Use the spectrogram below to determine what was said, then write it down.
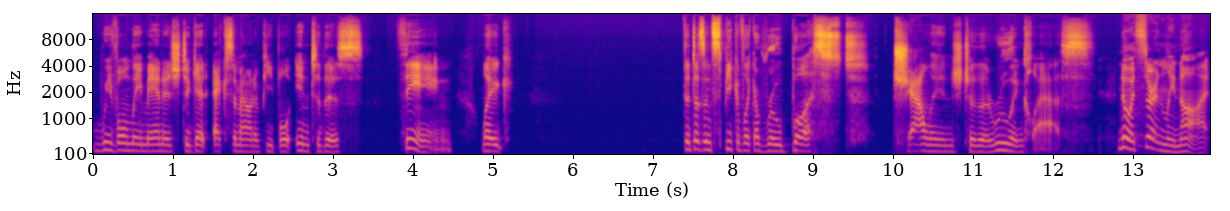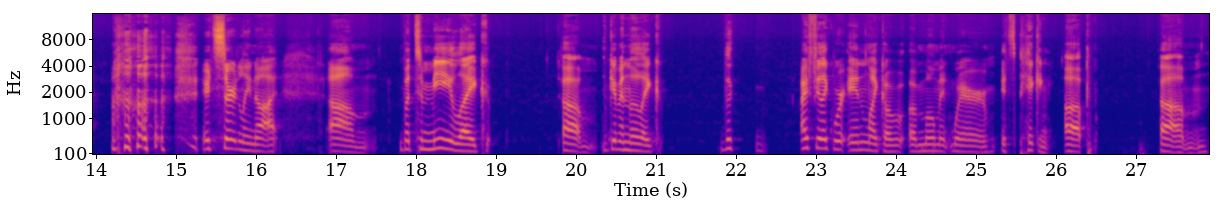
we've only managed to get x amount of people into this thing like that doesn't speak of like a robust challenge to the ruling class No, it's certainly not. it's certainly not. Um, but to me, like, um, given the like, the, I feel like we're in like a, a moment where it's picking up, um,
